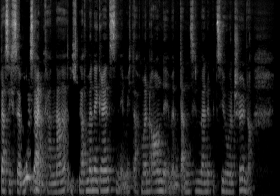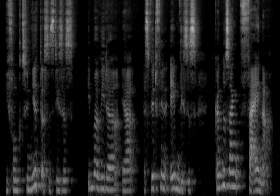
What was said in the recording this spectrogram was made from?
Dass ich sehr wohl sagen kann, na, ich darf meine Grenzen nehmen, ich darf meinen Raum nehmen, dann sind meine Beziehungen schöner. Wie funktioniert das? Es ist dieses immer wieder, ja, es wird eben dieses, ich könnte nur sagen, feiner.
